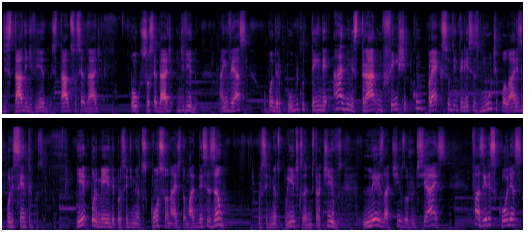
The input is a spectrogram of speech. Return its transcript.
de Estado-indivíduo, Estado-sociedade ou sociedade-indivíduo. Ao invés, o poder público tende a administrar um feixe complexo de interesses multipolares e policêntricos, e, por meio de procedimentos constitucionais de tomada de decisão, procedimentos políticos, administrativos, legislativos ou judiciais, fazer escolhas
